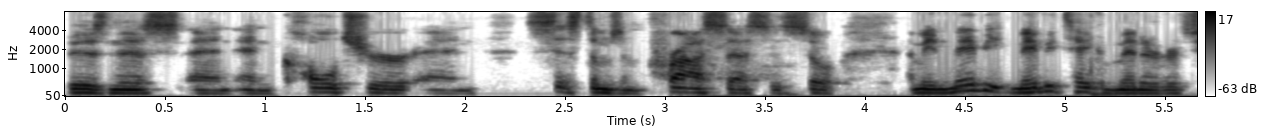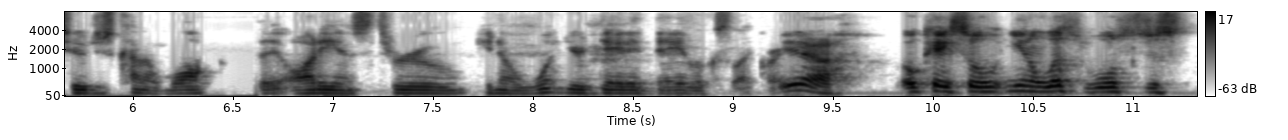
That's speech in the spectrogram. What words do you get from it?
business and, and culture and systems and processes. So, I mean, maybe, maybe take a minute or two, just kind of walk the audience through, you know, what your day to day looks like right Yeah. Now. Okay. So, you know, let's, we'll just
